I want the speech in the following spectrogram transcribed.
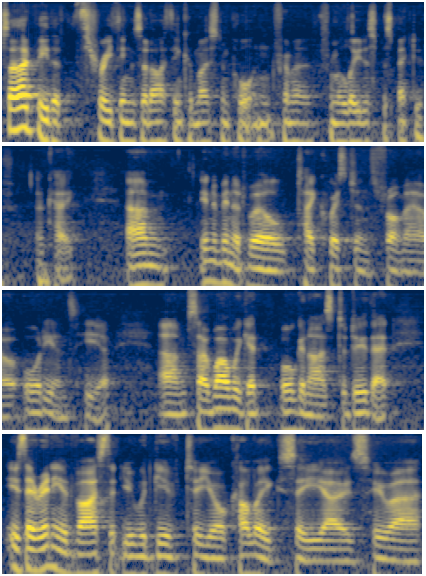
so that'd be the three things that I think are most important from a, from a leader's perspective. Okay. Um, in a minute, we'll take questions from our audience here. Um, so while we get organised to do that, is there any advice that you would give to your colleague CEOs who are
